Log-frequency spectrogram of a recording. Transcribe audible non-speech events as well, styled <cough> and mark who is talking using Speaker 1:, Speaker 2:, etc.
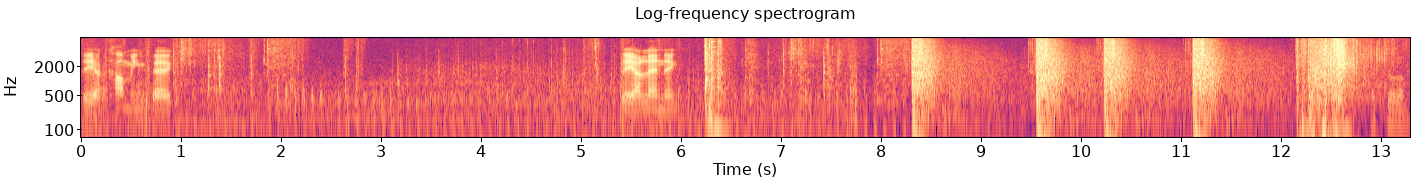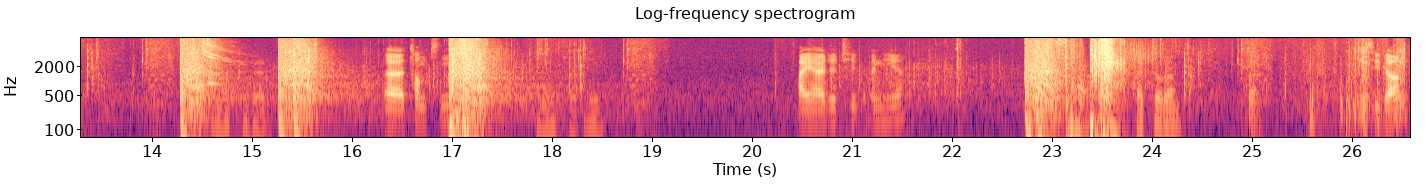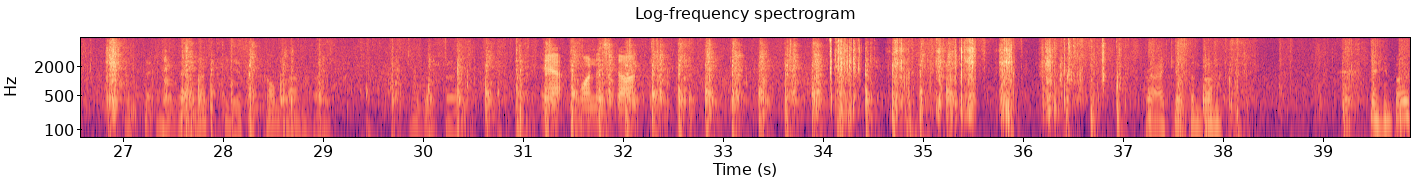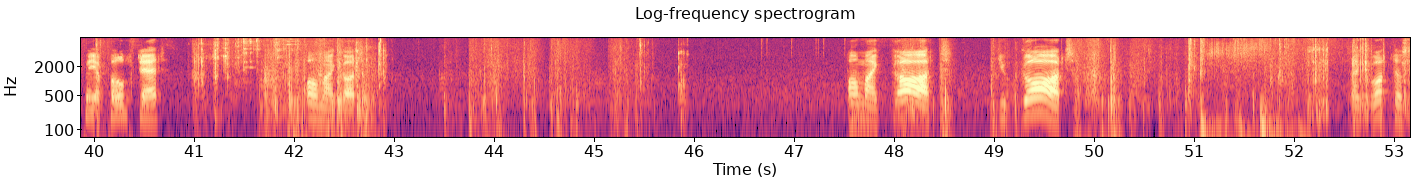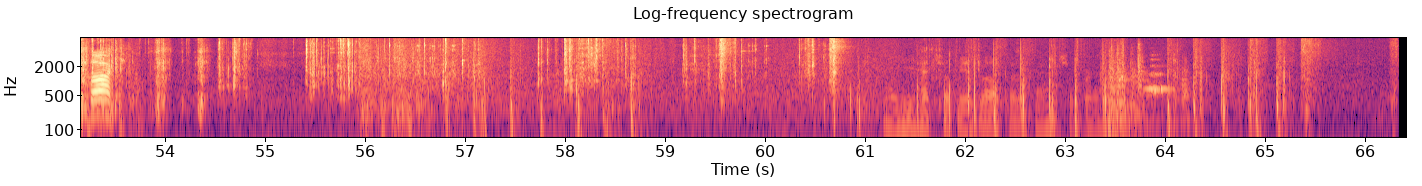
Speaker 1: They are coming back. They are landing.
Speaker 2: Headshot him. He must be dead.
Speaker 1: Uh, Thompson,
Speaker 2: me.
Speaker 1: I had it in here.
Speaker 2: Headshot him.
Speaker 1: Is he down?
Speaker 2: We'll go first.
Speaker 1: Yeah, one is down.
Speaker 2: Bro, I killed them both. <laughs> they both
Speaker 1: they are both dead. Oh my god. Oh my god! You god! Like what the fuck?
Speaker 2: shot me as well, so...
